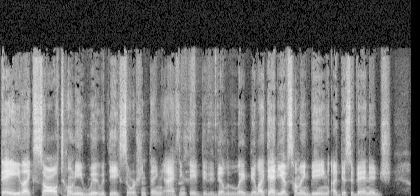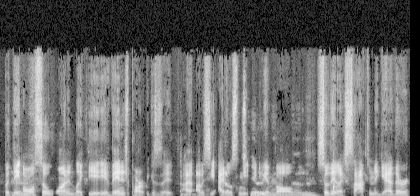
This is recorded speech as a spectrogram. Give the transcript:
they like saw Tony with, with the extortion thing, and I think they they, they, they, they like the idea of something being a disadvantage, but they Mhm. also wanted like the advantage part because they, obviously idols need, need to be involved. So they like slapped them together.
